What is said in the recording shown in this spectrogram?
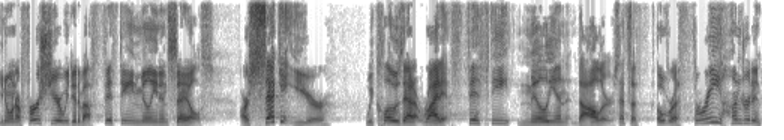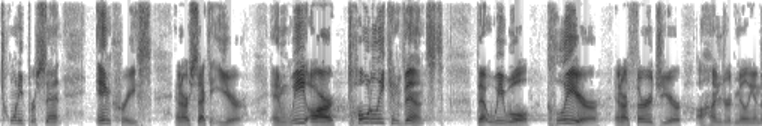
You know, in our first year, we did about 15 million in sales. Our second year, we closed out at right at 50 million dollars. That's a over a 320% increase in our second year. And we are totally convinced that we will clear in our third year $100 million.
